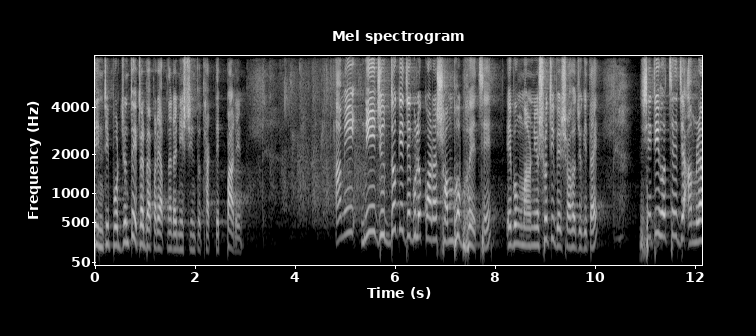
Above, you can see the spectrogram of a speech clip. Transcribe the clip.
দিনটি পর্যন্ত এটার ব্যাপারে আপনারা নিশ্চিন্ত থাকতে পারেন। আমি উদ্যোগে যেগুলো করা সম্ভব হয়েছে এবং মাননীয় সচিবের সহযোগিতায়, সেটি হচ্ছে যে আমরা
